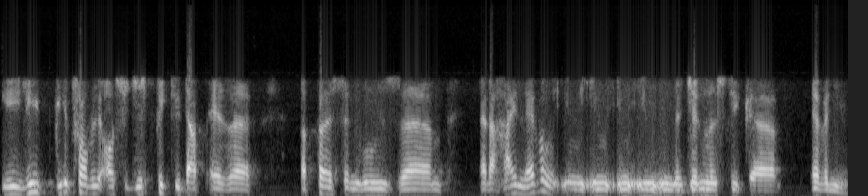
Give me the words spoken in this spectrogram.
he, he he probably also just picked it up as a a person who's um, at a high level in in in, in the journalistic uh, avenue.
